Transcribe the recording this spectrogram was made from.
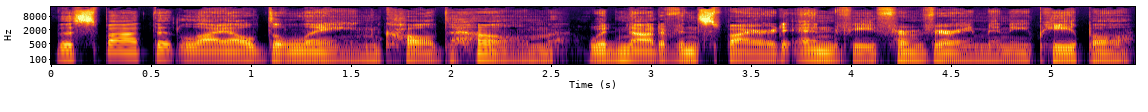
The spot that Lyle Delane called home would not have inspired envy from very many people.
